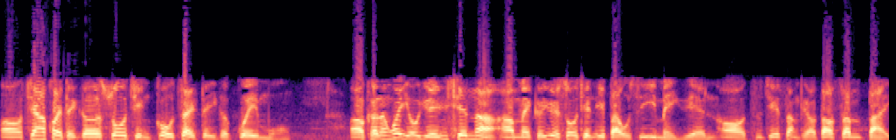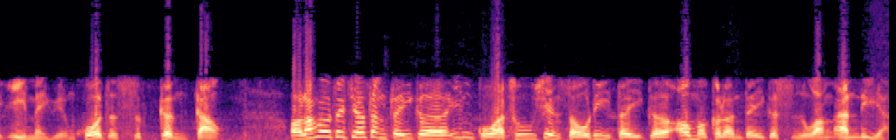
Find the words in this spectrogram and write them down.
哦、加快的一个缩减购债的一个规模，啊，可能会由原先呢啊每个月缩减一百五十亿美元哦，直接上调到三百亿美元，或者是更高，哦，然后再加上的一个英国啊出现首例的一个 Omicron 的一个死亡案例啊，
